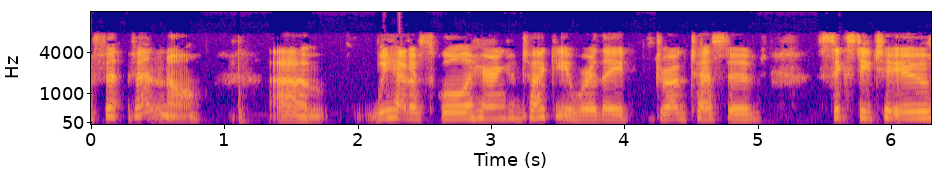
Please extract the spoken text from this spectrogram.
fent- fentanyl. Um, we had a school here in Kentucky where they drug tested 62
